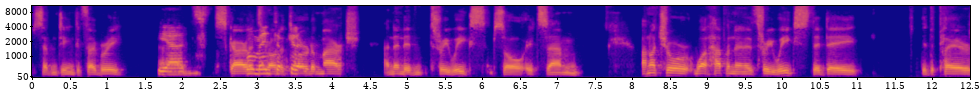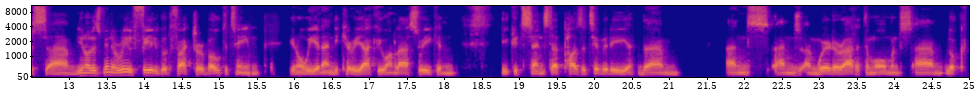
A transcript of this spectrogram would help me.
17th of February. Yeah, um, Scarlets on the 3rd of March, and then in three weeks. So it's um, I'm not sure what happened in the three weeks. Did they did the players um, you know, there's been a real feel good factor about the team. You know, we had Andy Kyriacou on last week and you could sense that positivity and um, and and and where they're at at the moment. Um, look,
